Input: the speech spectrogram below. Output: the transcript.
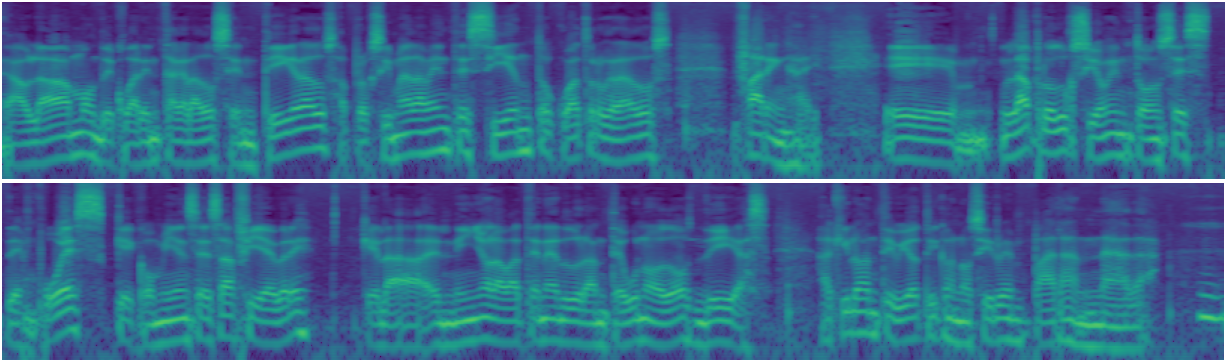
Hablábamos de 40 grados centígrados, aproximadamente 104 grados Fahrenheit. Eh, la producción entonces, después que comience esa fiebre, que el niño la va a tener durante uno o dos días, aquí los antibióticos no sirven para nada. Mm.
